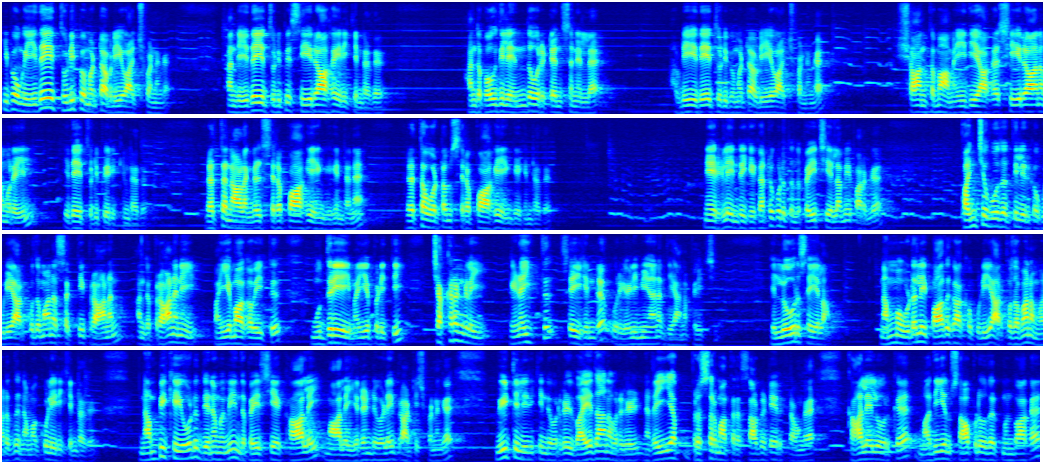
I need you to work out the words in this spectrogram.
இப்போ உங்கள் இதய துடிப்பை மட்டும் அப்படியே வாட்ச் பண்ணுங்கள் அந்த இதய துடிப்பு சீராக இருக்கின்றது. அந்த பகுதியில் எந்த ஒரு டென்ஷன் இல்லை. அப்படியே இதய துடிப்பை மட்டும் அப்படியே வாட்ச் பண்ணுங்கள் சாந்தமாக அமைதியாக சீரான முறையில் இதய துடிப்பு இருக்கின்றது. இரத்த நாளங்கள் சிறப்பாக இயங்குகின்றன. இரத்த ஓட்டம் சிறப்பாக இயங்குகின்றது. நேர்களை இன்றைக்கு கற்றுக் கொடுத்த அந்த பயிற்சி எல்லாமே பாருங்க. பஞ்சபூதத்தில் இருக்கக்கூடிய அற்புதமான சக்தி பிராணன் அந்த பிராணனை மையமாக வைத்து முத்திரையை மையப்படுத்தி சக்கரங்களை இணைத்து செய்கின்ற ஒரு எளிமையான தியான பயிற்சி. எல்லோரும் செய்யலாம். நம்ம உடலை பாதுகாக்கக்கூடிய அற்புதமான மருந்து நமக்குள் இருக்கின்றது. நம்பிக்கையோடு தினமுமே இந்த பயிற்சியை காலை மாலை இரண்டு வேளையும் ப்ராக்டிஸ் பண்ணுங்கள் வீட்டில் இருக்கின்றவர்கள் வயதானவர்கள் நிறைய ப்ரெஷர் மாத்திரை சாப்பிட்டுட்டே இருக்கிறவங்க காலையில் ஒருக்க மதியம் சாப்பிடுவதற்கு முன்பாக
